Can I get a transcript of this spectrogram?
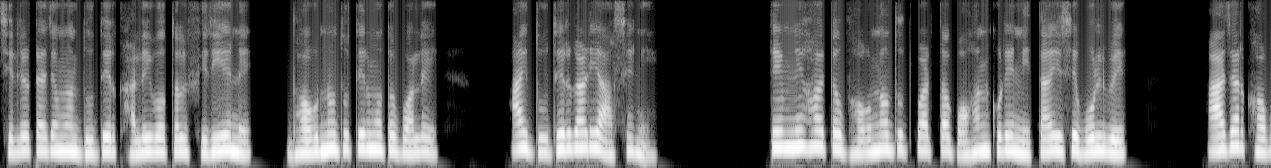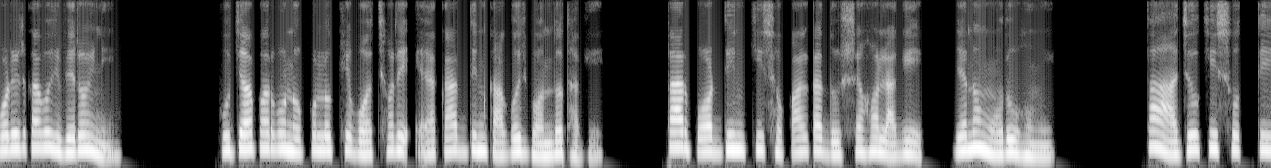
ছেলেটা যেমন দুধের খালি বোতল ফিরিয়ে এনে ভগ্ন দুধের মতো বলে আয় দুধের গাড়ি আসেনি। তেমনি হয়তো ভগ্ন দুধ বার্তা বহন করে নিতাই এসে বলবে, আজ আর খবরের কাগজ বেরোয়নি। পূজা পার্বণ উপলক্ষে বছরে এক আধ দিন কাগজ বন্ধ থাকে। তারপর দিন কি সকালটা দুঃসহ লাগে যেন মরুভূমি। তা আজও কি সত্যি?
